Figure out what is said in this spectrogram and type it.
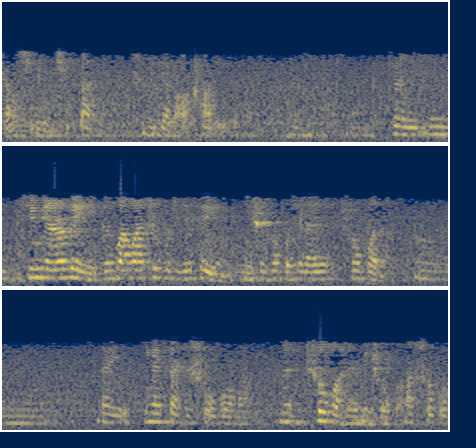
找徐明去办，是比较牢靠的一个人。嗯，就是嗯，徐明为你跟呱呱支付这些费用，你是和波西来说过的？嗯，那也应该算是说过吧。那说过还是没说过？啊，说过。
